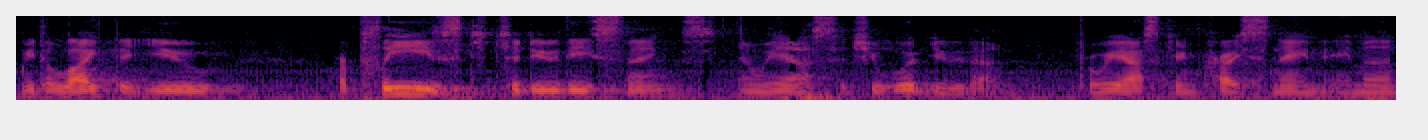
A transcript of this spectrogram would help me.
We delight that you are pleased to do these things, and we ask that you would do them. For we ask in Christ's name, amen.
